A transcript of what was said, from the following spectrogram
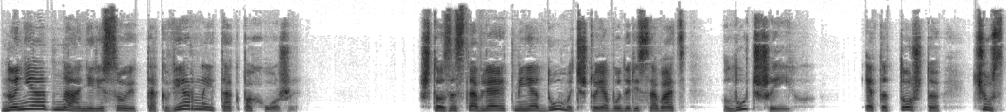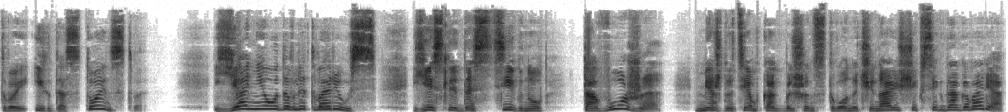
но ни одна не рисует так верно и так похоже что заставляет меня думать, что я буду рисовать лучше их. Это то, что, чувствуя их достоинство, я не удовлетворюсь, если достигну того же, между тем, как большинство начинающих всегда говорят,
